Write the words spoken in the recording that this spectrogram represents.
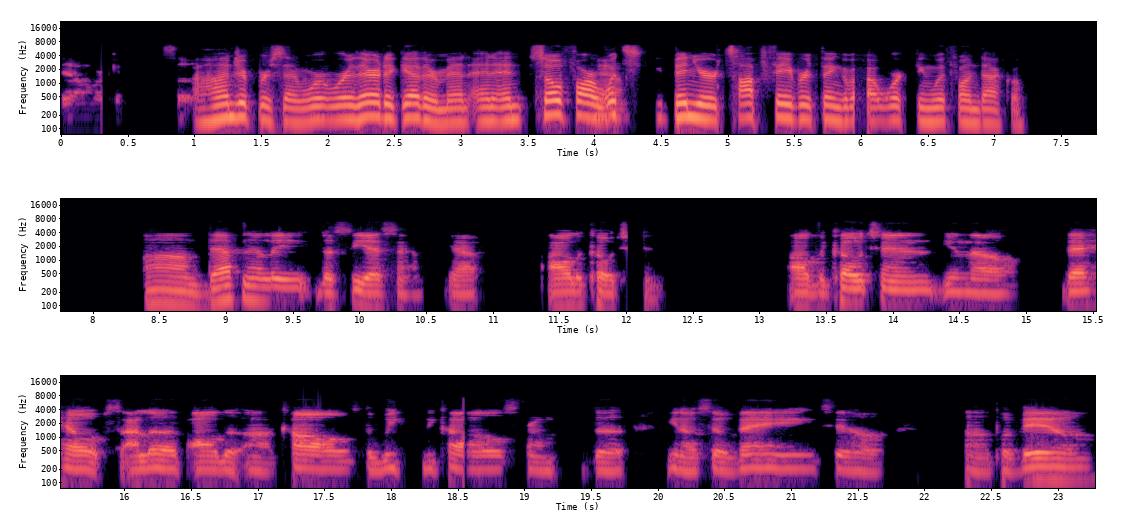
that I'm working. on. So a hundred percent. We're we're there together, man. And and so far, yeah. what's been your top favorite thing about working with Fondako? Um, definitely the CSM. Yeah, all the coaching, all the coaching. You know that helps. I love all the uh, calls, the weekly calls from the you know Sylvain till um, Pavel.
